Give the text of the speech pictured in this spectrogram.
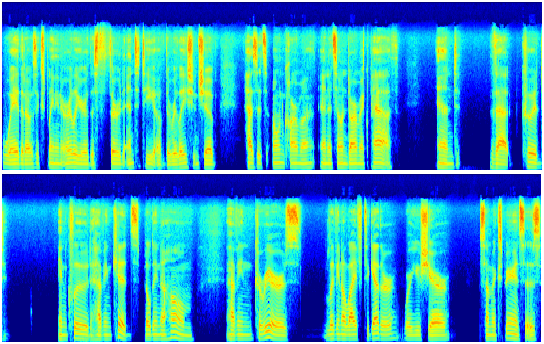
way that I was explaining earlier, this third entity of the relationship has its own karma and its own dharmic path. And that could include having kids, building a home, having careers, living a life together where you share some experiences.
